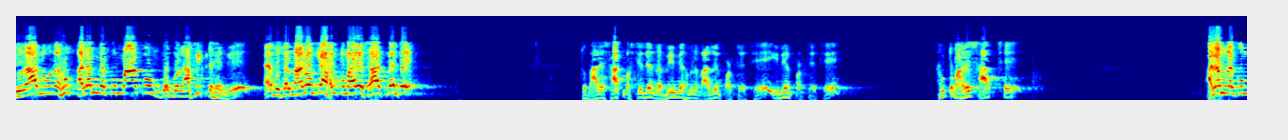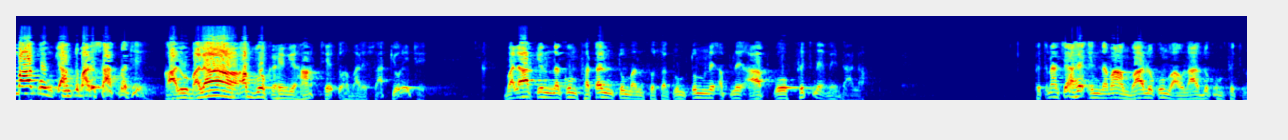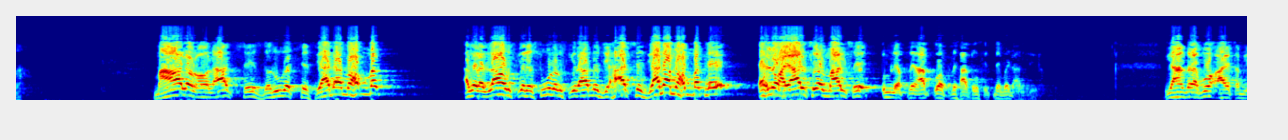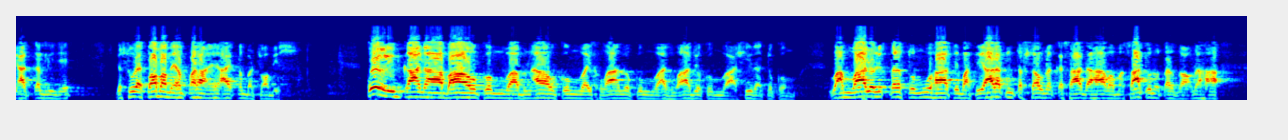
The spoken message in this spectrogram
یونادون الم نکم معکم، وہ منافق کہیں گے، اے مسلمانوں، کیا ہم تمہارے ساتھ میں تھے؟ تمہارے ساتھ مسجد نبی میں ہم نمازیں پڑھتے تھے، عیدیں پڑھتے تھے، ہم تمہارے ساتھ تھے۔ الم نکم معکم، کیا ہم تمہارے ساتھ میں تھے؟ کالو بلا، اب وہ کہیں گے ہاں تھے تو ہمارے ساتھ کیوں نہیں تھے؟ بلا کن نکم فتن تم انفسکم تم نے اپنے آپ کو فتنے میں ڈالا۔ فتنہ کیا ہے؟ ان نمام والکم و اولادکم فتنہ۔ مال اور اولاد سے ضرورت سے زیادہ محبت۔ اگر اللہ اور اس کے رسول اور اس کی راہ میں جہاد سے زیادہ محبت ہے، اہل و عیال سے اور مال سے، تم نے اپنے آپ کو اپنے ہاتھوں فتنے میں ڈال دیا۔ یہاں ذرا وہ آیت ہم یاد کر لیجیے، جو سورہ توبہ میں ہم پڑھا ہے آیت نمبر چوبیس۔ کل امکان آباؤ کم و ابناؤ کم و اخوان کم و ازواج کم و عشیرت کم وہ اموال طرف تم منہا تو باتیارت تفساؤ کساد رہا و مساکن ترزاؤ رہا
